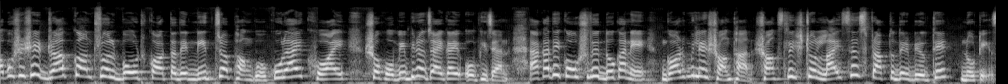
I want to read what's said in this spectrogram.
অবশেষে ড্রাগ কন্ট্রোল বোর্ড কর্তাদের নিদ্রাভঙ্গ, কুলায় খোয়াই সহ বিভিন্ন জায়গায় অভিযান। একাধিক ঔষধের দোকানে গরমিলের সন্ধান, সংশ্লিষ্ট লাইসেন্স প্রাপ্তদের বিরুদ্ধে নোটিশ।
